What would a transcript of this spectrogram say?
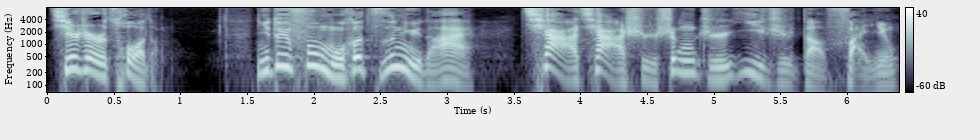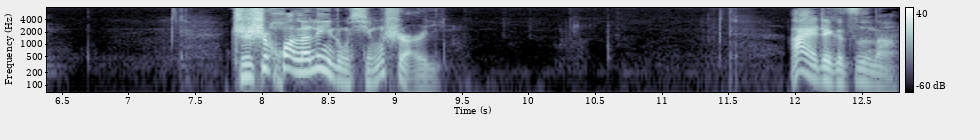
其实这是错的。你对父母和子女的爱，恰恰是生殖意志的反应，只是换了另一种形式而已。爱这个字呢，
